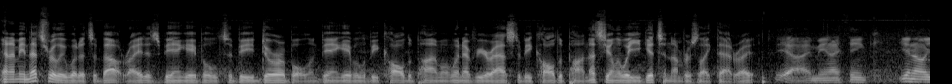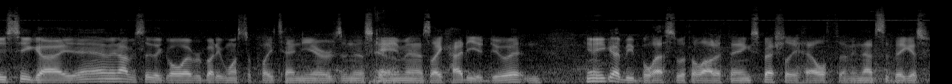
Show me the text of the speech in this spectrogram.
And I mean, that's really what it's about, right? Is being able to be durable and being able to be called upon whenever you're asked to be called upon. That's the only way you get to numbers like that, right? Yeah, I mean, I think, you know, you see guys, I mean, obviously the goal, everybody wants to play 10 years in this yeah. game, and it's like, how do you do it? And, you know, you got to be blessed with a lot of things, especially health. I mean, that's the biggest,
